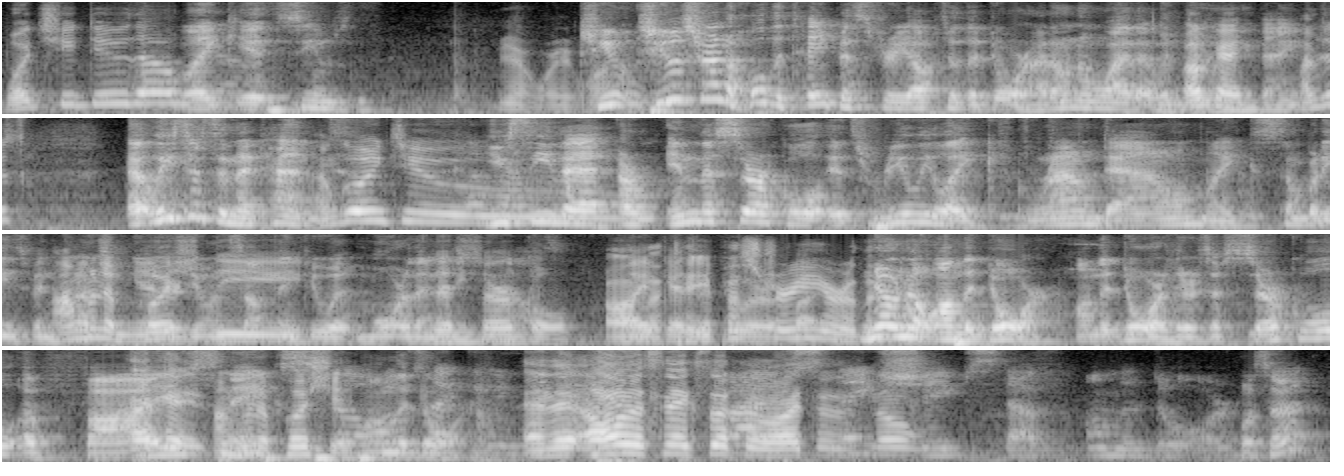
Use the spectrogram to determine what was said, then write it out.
What'd she do though? Like it seems yeah, wait, what? she she was trying to hold the tapestry up to the door. I don't know why that would do okay, anything. I'm just. At least it's an attempt. I'm going to. You see that uh, in the circle, it's really like ground down, like somebody's been I'm gonna touching it or push doing the- something to it more than the anything circle on like the as if it were a tapestry button. or else. the No, no, on the door. On the door, there's a circle of five Okay. snakes. I'm gonna push it So on the looks like door. And then to all the snakes look five alright. There's snake no. shaped stuff on the door. What's that?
